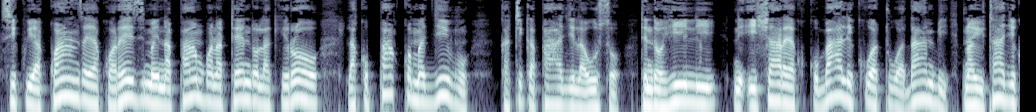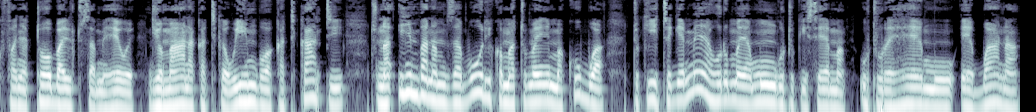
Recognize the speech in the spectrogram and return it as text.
siku ya kwanza ya Kwaresima inapambwa na tendo la kiroho la kupakwa majivu katika paji la uso. Tendo hili ni ishara ya kukubali kuwa tu wa dhambi tunayohitaji kufanya toba ili tusamehewe. Ndiyo maana katika wimbo wa katikati tunaimba na mzaburi kwa matumaini makubwa, tukiitegemea huruma ya Mungu tukisema, uturehemu e Bwana,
